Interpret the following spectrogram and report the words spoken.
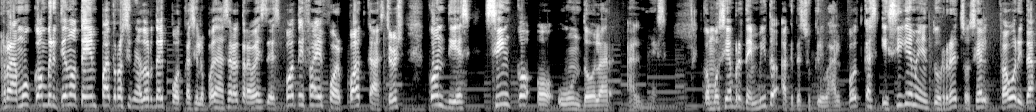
Ramu convirtiéndote en patrocinador del podcast y lo puedes hacer a través de Spotify for Podcasters con 10, 5 o 1 dólar al mes. Como siempre te invito a que te suscribas al podcast y sígueme en tu red social favorita,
